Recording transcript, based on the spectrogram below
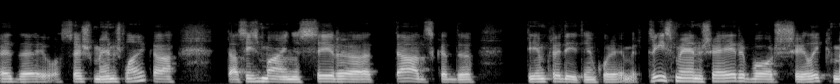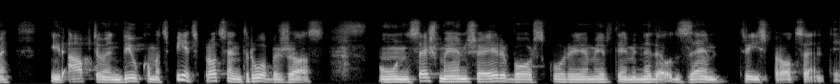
pēdējo sešu mēnešu laikā tās izmaiņas ir tādas, ka tiem kredītiem, kuriem ir trīs mēneši eiribors, šī likme ir aptuveni 2,5% robežās un sešu mēnešu eiribors, kuriem ir, ir nedaudz zem 3%.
